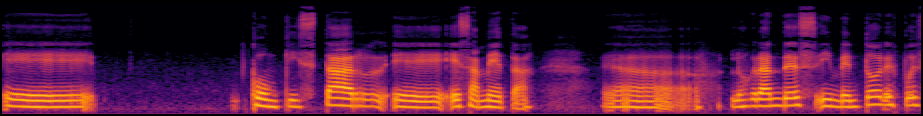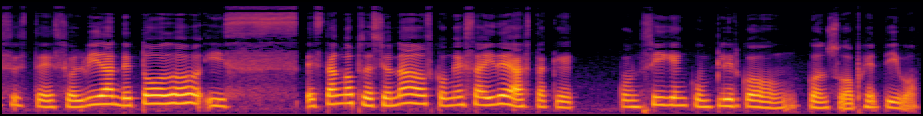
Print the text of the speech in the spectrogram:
eh, conquistar eh, esa meta. Eh, los grandes inventores pues este, se olvidan de todo y están obsesionados con esa idea hasta que consiguen cumplir con, con su objetivo.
